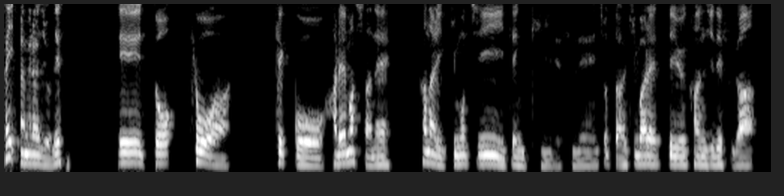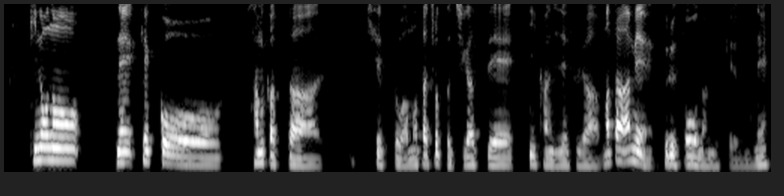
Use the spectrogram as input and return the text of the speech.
はい、アメラジオです。えー、っと、今日は結構晴れましたね。かなり気持ちいい天気ですね。ちょっと秋晴れっていう感じですが、昨日のね、結構寒かった季節とはまたちょっと違っていい感じですが、また雨降るそうなんですけれどもね。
